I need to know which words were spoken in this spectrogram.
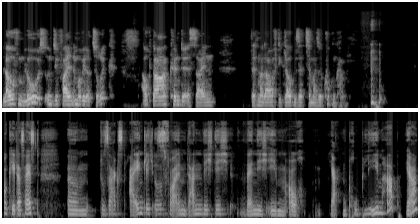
laufen los und sie fallen immer wieder zurück. Auch da könnte es sein, dass man da auf die Glaubenssätze mal so gucken kann. Mhm. Okay, das heißt, ähm, du sagst, eigentlich ist es vor allem dann wichtig, wenn ich eben auch ja ein Problem habe, ja.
